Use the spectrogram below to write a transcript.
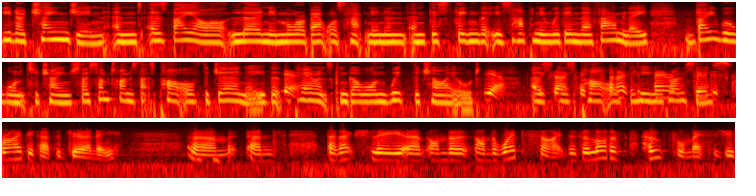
you know changing and as they are learning more about what's happening and, and this thing that is happening within their family they will want to change so sometimes that's part of the journey that Yeah. the parents can go on with the child Yeah, as, exactly. as part and of the healing process do describe it as a journey, um, and and actually um, on the on the website there's a lot of hopeful messages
